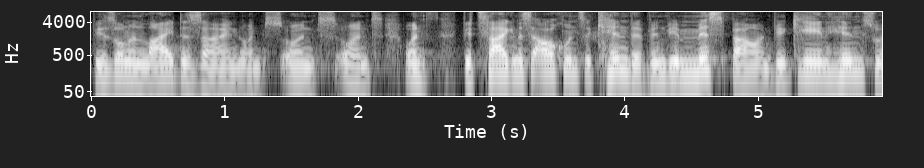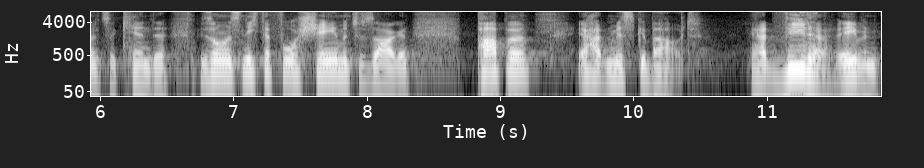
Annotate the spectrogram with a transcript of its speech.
Wir sollen Leiter sein und, und, und, und wir zeigen es auch unseren Kindern. Wenn wir missbauen, wir gehen hin zu unseren Kindern. Wir sollen uns nicht davor schämen zu sagen, Papa, er hat missgebaut. Er hat wieder eben,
